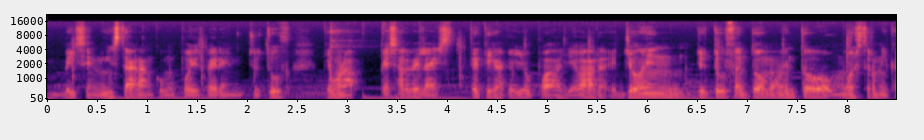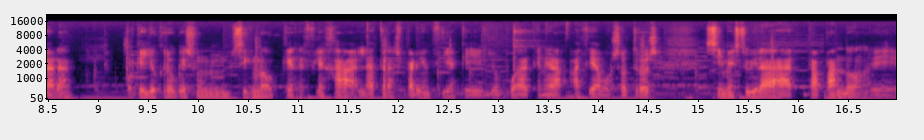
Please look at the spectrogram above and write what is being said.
veis en Instagram, como podéis ver en YouTube, que bueno, a pesar de la estética que yo pueda llevar, yo en YouTube en todo momento muestro mi cara porque yo creo que es un signo que refleja la transparencia que yo pueda tener hacia vosotros. Si me estuviera tapando, eh,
